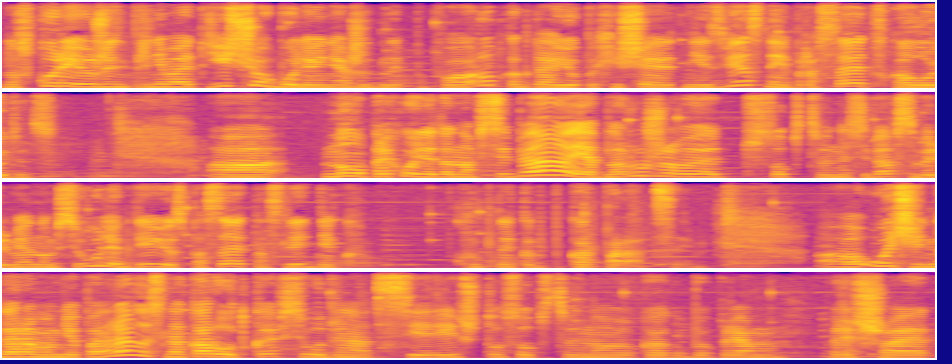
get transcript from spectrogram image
Но вскоре ее жизнь принимает еще более неожиданный поворот, когда ее похищает неизвестный и бросает в колодец. А, но приходит она в себя и обнаруживает, собственно, себя в современном Сеуле, где ее спасает наследник крупной корпорации. А, очень дорама мне понравилась, она короткая, всего 12 серий, что, собственно, как бы прям решает.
